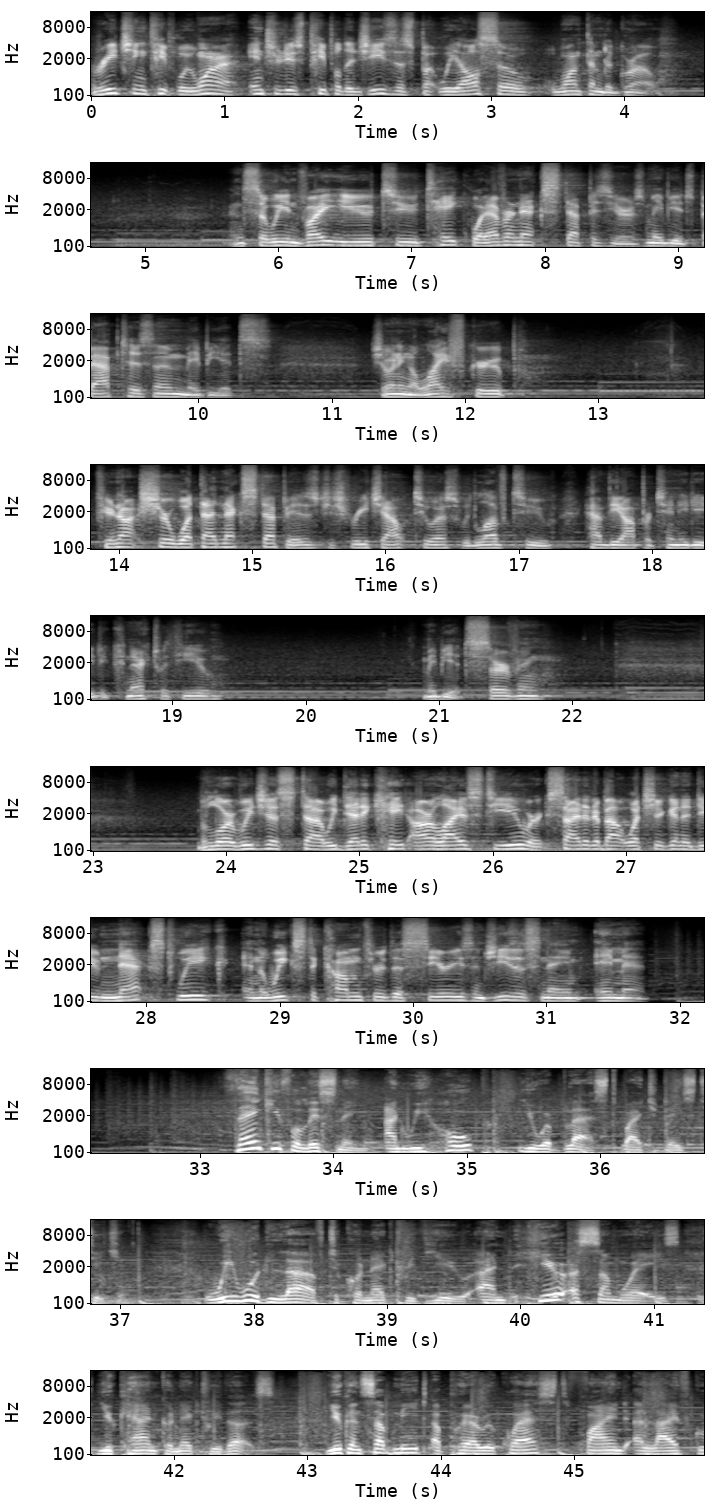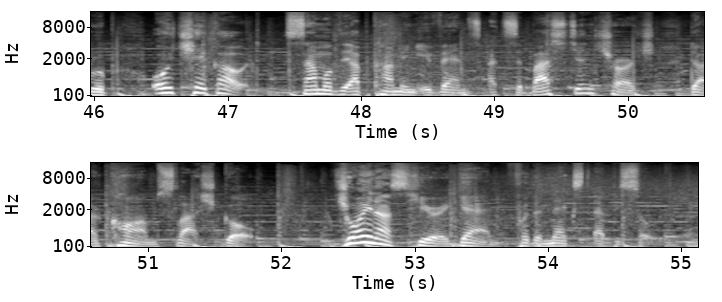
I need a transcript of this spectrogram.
reaching people. We want to introduce people to Jesus, but we also want them to grow. And so we invite you to take whatever next step is yours. Maybe it's baptism, maybe it's joining a life group. If you're not sure what that next step is, just reach out to us. We'd love to have the opportunity to connect with you. Maybe it's serving. Lord, we just uh, we dedicate our lives to you. We're excited about what you're going to do next week and the weeks to come through this series. In Jesus' name, Amen. Thank you for listening, and we hope you were blessed by today's teaching. We would love to connect with you, and here are some ways you can connect with us. You can submit a prayer request, find a life group, or check out some of the upcoming events at sebastianchurch.com/go. Join us here again for the next episode.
